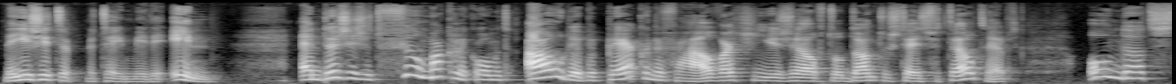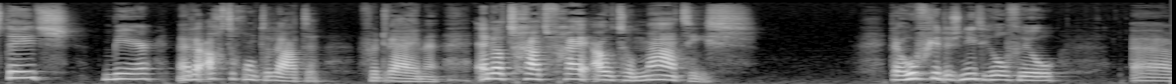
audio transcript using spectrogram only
Nee, je zit er meteen middenin. En dus is het veel makkelijker om het oude, beperkende verhaal, wat je jezelf tot dan toe steeds verteld hebt, om dat steeds meer naar de achtergrond te laten verdwijnen. En dat gaat vrij automatisch. Daar hoef je dus niet heel veel uh,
